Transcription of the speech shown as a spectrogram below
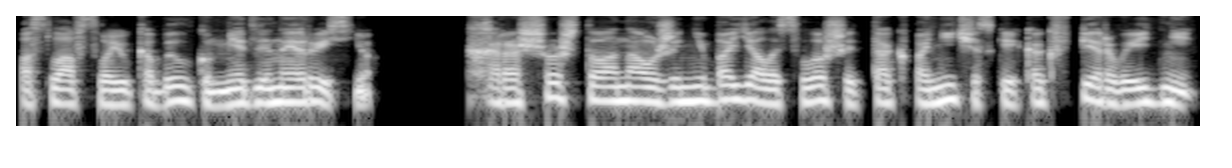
послав свою кобылку медленной рысью. Хорошо, что она уже не боялась лошадь так панически, как в первые дни.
